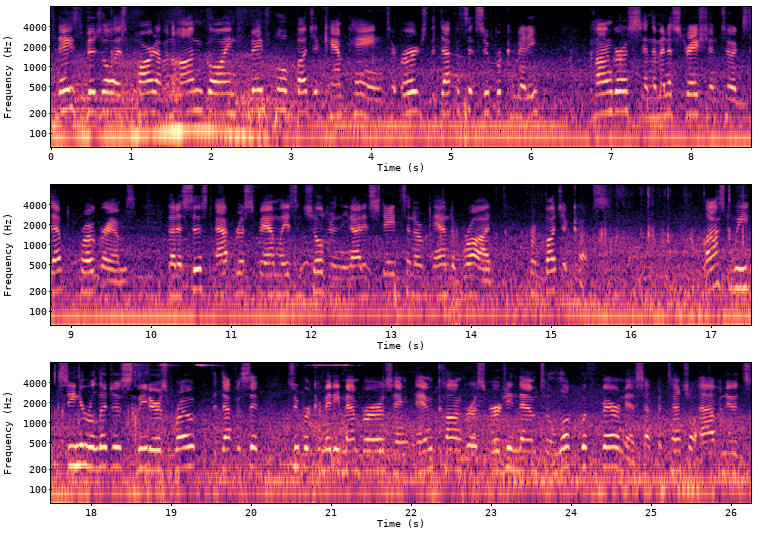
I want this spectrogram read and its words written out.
Today's vigil is part of an ongoing faithful budget campaign to urge the Deficit Supercommittee, Congress, and the administration to exempt programs that assist at-risk families and children in the United States and, and abroad from budget cuts. Last week, senior religious leaders wrote the Deficit Supercommittee members and, Congress urging them to look with fairness at potential avenues,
